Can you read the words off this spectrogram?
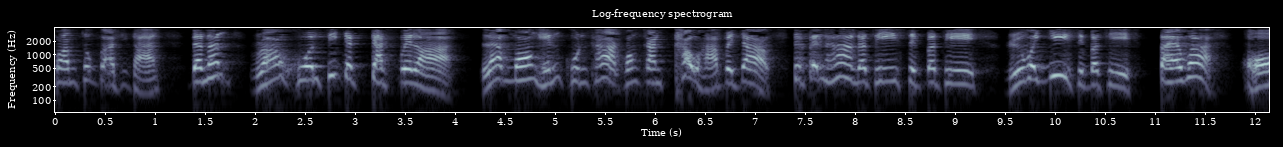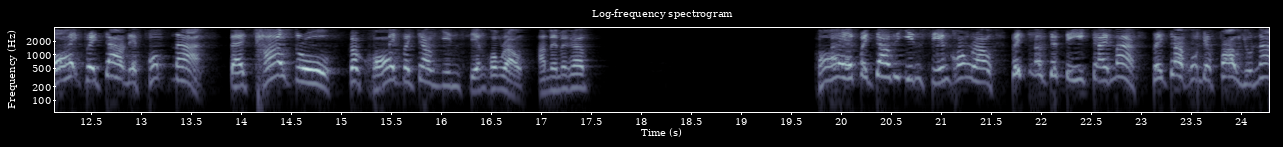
ความทุกข์ก็อธิษฐาน ดังนั้นเราควรที่จะจัดเวลาและมองเห็นคุณค่าของการเข้าหาพระเจ้า จะเป็นห้านาทีสิบนาที หรือว่ายี่สิบนาที แต่ว่าขอให้พระเจ้าได้พบหน้า แต่เช้าตรู่ก็ขอให้พระเจ้ายินเสียงของเราอามันไหมครับ ขอให้พระเจ้าได้ยินเสียงของเรา พระเจ้าจะดีใจมาก พระเจ้าคงจะเฝ้าอยู่หน้า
